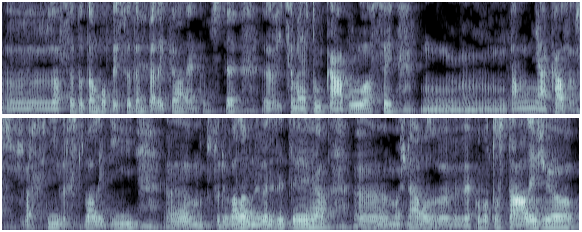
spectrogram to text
Eh, Zase to tam popisuje ten Pelikán, jak prostě víceméně v tom Kábulu asi mm, tam nějaká vrchní vrstva lidí eh, studovala univerzity a eh, možná o, jako o to stáli, že jo.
